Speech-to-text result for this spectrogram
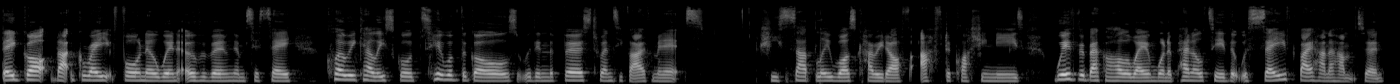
they got that great 4 0 win over Birmingham City. Chloe Kelly scored two of the goals within the first 25 minutes. She sadly was carried off after clashing knees with Rebecca Holloway and won a penalty that was saved by Hannah Hampton.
